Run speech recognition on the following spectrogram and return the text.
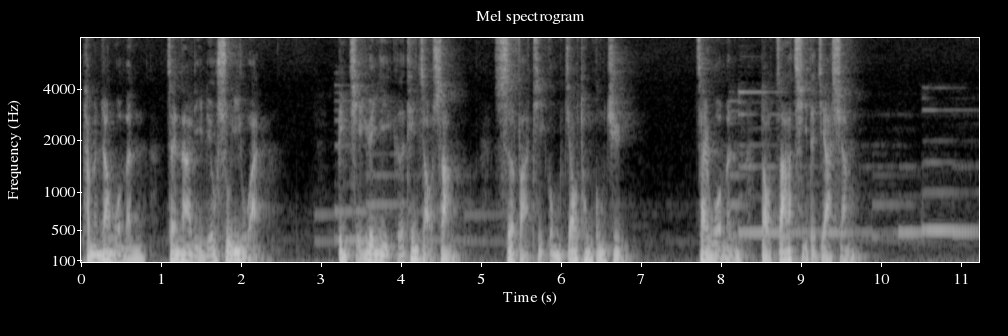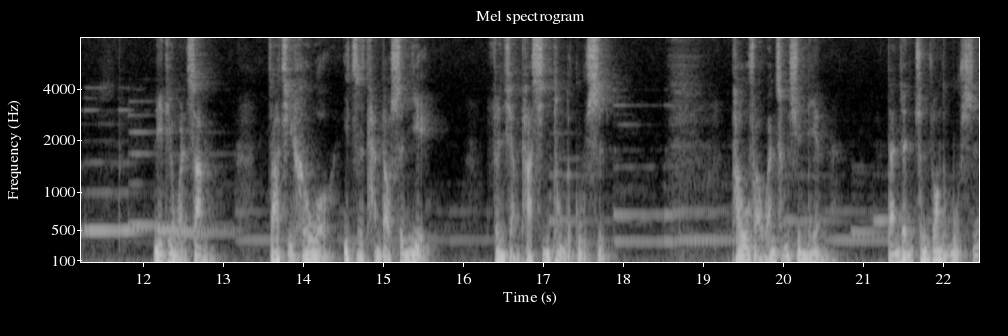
他们让我们在那里留宿一晚，并且愿意隔天早上设法提供交通工具，载我们到扎奇的家乡。那天晚上，扎奇和我一直谈到深夜，分享他心痛的故事。他无法完成训练，担任村庄的牧师，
